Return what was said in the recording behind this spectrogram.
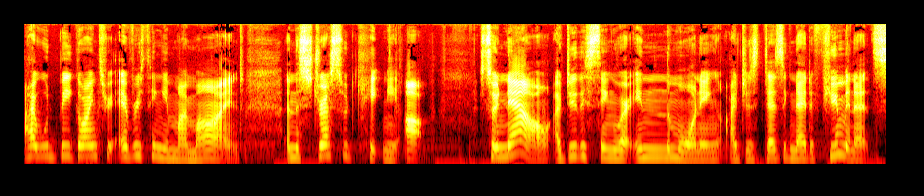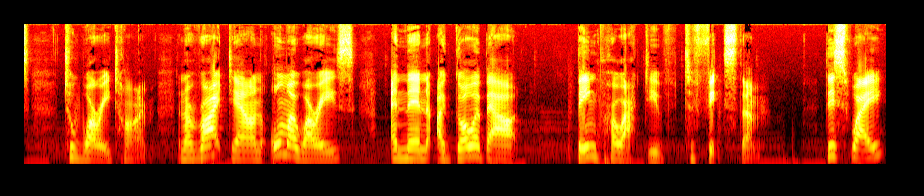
I would be going through everything in my mind, and the stress would keep me up. So now I do this thing where in the morning I just designate a few minutes to worry time, and I write down all my worries, and then I go about being proactive to fix them. This way,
